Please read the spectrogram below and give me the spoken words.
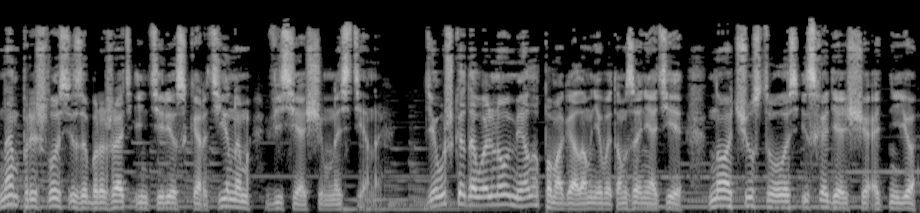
нам пришлось изображать интерес к картинам, висящим на стенах. Девушка довольно умело помогала мне в этом занятии, но чувствовалось исходящее от нее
